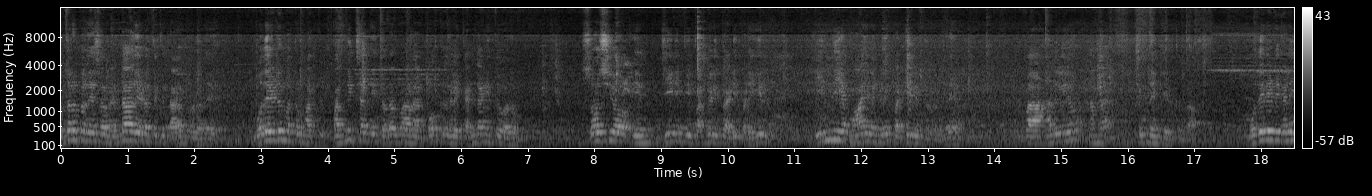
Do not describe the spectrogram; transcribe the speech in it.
உத்தரப்பிரதேசம் இரண்டாவது இடத்துக்கு தகர்ந்துள்ளது முதலீடு மற்றும் பங்குச்சந்தை தொடர்பான போக்குகளை கண்காணித்து வரும் சோசியோ இன் ஜிடிபி பங்களிப்பு அடிப்படையில் இந்திய மாநிலங்களை பட்டியலிட்டுள்ளது. இப்போ அதுலேயும் நம்ம பின்தங்கி இருக்கின்றோம் முதலீடுகளை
